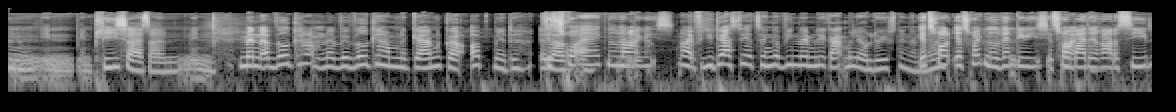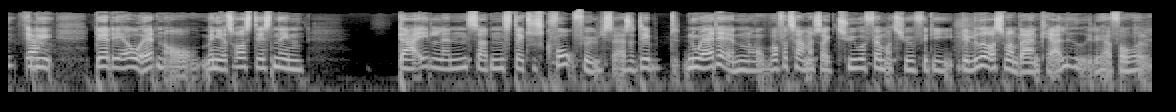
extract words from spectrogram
Mm. en, en pleaser, altså en, en, Men er vedkommende, vil vedkommende gerne gøre op med det? det tror jeg ikke nødvendigvis. Nej, fordi det er også det, jeg tænker, vi er nemlig i gang med at lave løsninger nu. Jeg tror, jeg tror ikke nødvendigvis. Jeg tror Nej. Nej. bare, det er rart at sige det. Ja. Fordi det her, det er jo 18 år. Men jeg tror også, det er sådan en... Der er et eller andet sådan status quo-følelse. Altså, det, nu er det 18 år. Hvorfor tager man så ikke 20 og 25? Fordi det lyder også, som om der er en kærlighed i det her forhold.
